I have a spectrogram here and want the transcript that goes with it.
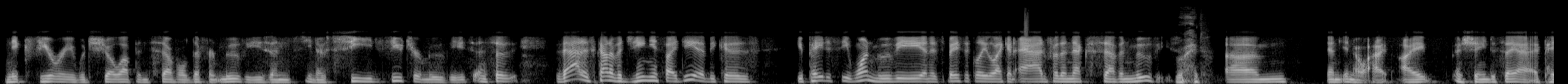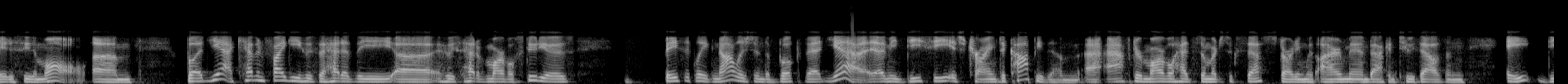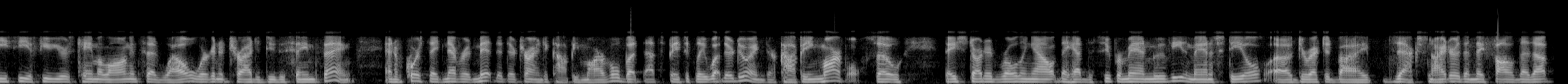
Nick Fury would show up in several different movies and, you know, seed future movies. And so that is kind of a genius idea because you pay to see one movie and it's basically like an ad for the next seven movies. Right. Um, and, you know, I, I ashamed to say I, I pay to see them all. Um, but yeah, Kevin Feige, who's the head of the, uh, who's head of Marvel Studios, basically acknowledged in the book that, yeah, I mean, DC is trying to copy them. Uh, after Marvel had so much success, starting with Iron Man back in 2008, DC a few years came along and said, well, we're going to try to do the same thing. And of course, they'd never admit that they're trying to copy Marvel, but that's basically what they're doing. They're copying Marvel. So they started rolling out, they had the Superman movie, The Man of Steel, uh, directed by Zack Snyder. Then they followed that up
